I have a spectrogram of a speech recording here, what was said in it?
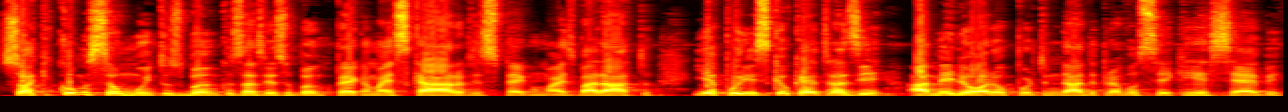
Só que como são muitos bancos, às vezes o banco pega mais caro, às vezes pega mais barato, e é por isso que eu quero trazer a melhor oportunidade para você que recebe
